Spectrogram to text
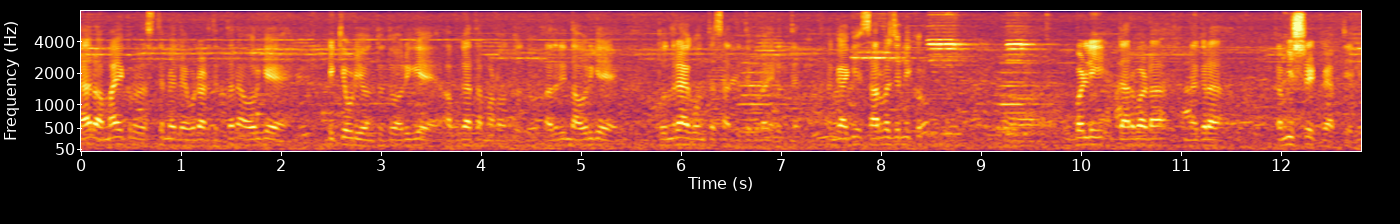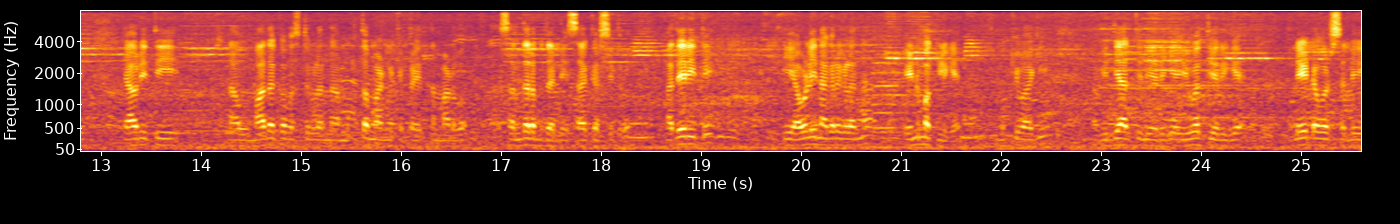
ಯಾರು ಅಮಾಯಕರು ರಸ್ತೆ ಮೇಲೆ ಓಡಾಡ್ತಿರ್ತಾರೆ, ಅವ್ರಿಗೆ ಡಿಕ್ಕಿ ಹೊಡೆಯುವಂಥದ್ದು, ಅವರಿಗೆ ಅಪಘಾತ ಮಾಡುವಂಥದ್ದು, ಅದರಿಂದ ಅವರಿಗೆ ತೊಂದರೆ ಆಗುವಂಥ ಸಾಧ್ಯತೆ ಕೂಡ ಇರುತ್ತೆ. ಹಾಗಾಗಿ ಸಾರ್ವಜನಿಕರು ಹುಬ್ಬಳ್ಳಿ, ಧಾರವಾಡ ನಗರ ಕಮಿಷನರೇಟ್ ವ್ಯಾಪ್ತಿಯಲ್ಲಿ ಯಾವ ರೀತಿ ನಾವು ಮಾದಕ ವಸ್ತುಗಳನ್ನು ಮುಕ್ತ ಮಾಡಲಿಕ್ಕೆ ಪ್ರಯತ್ನ ಮಾಡುವ ಸಂದರ್ಭದಲ್ಲಿ ಸಹಕರಿಸಿದರು, ಅದೇ ರೀತಿ ಈ ಅವಳಿ ನಗರಗಳನ್ನು ಹೆಣ್ಮಕ್ಳಿಗೆ ಮುಖ್ಯವಾಗಿ ವಿದ್ಯಾರ್ಥಿನಿಯರಿಗೆ, ಯುವತಿಯರಿಗೆ ಲೇಟ್ ಅವರ್ಸಲ್ಲಿ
